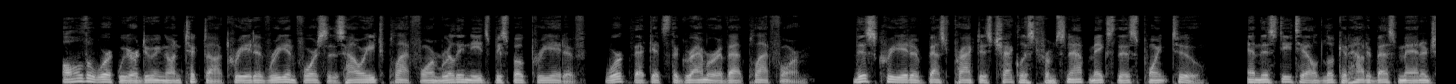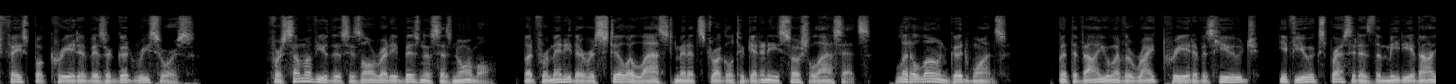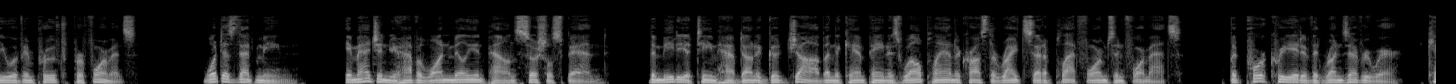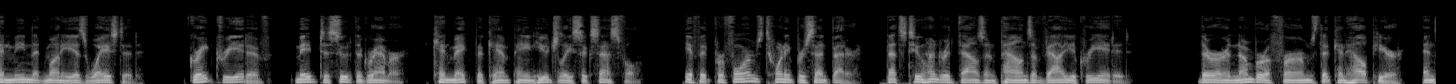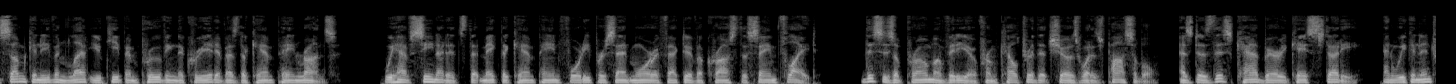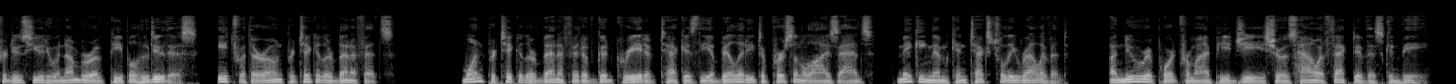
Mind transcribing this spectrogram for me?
all the work we are doing on TikTok Creative reinforces how each platform really needs bespoke creative, work that gets the grammar of that platform. This creative best practice checklist from Snap makes this point too. And this detailed look at how to best manage Facebook Creative is a good resource. For some of you this is already business as normal, but for many there is still a last-minute struggle to get any social assets, let alone good ones. But the value of the right creative is huge, if you express it as the media value of improved performance. What does that mean? Imagine you have a £1 million social spend. The media team have done a good job and the campaign is well planned across the right set of platforms and formats. But poor creative that runs everywhere, can mean that money is wasted. Great creative, made to suit the grammar, can make the campaign hugely successful. If it performs 20% better, that's £200,000 of value created. There are a number of firms that can help here, and some can even let you keep improving the creative as the campaign runs. We have seen edits that make the campaign 40% more effective across the same flight. This is a promo video from Celtra that shows what is possible, as does this Cadbury case study, and we can introduce you to a number of people who do this, each with their own particular benefits. One particular benefit of good creative tech is the ability to personalize ads, making them contextually relevant. A new report from IPG shows how effective this can be.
